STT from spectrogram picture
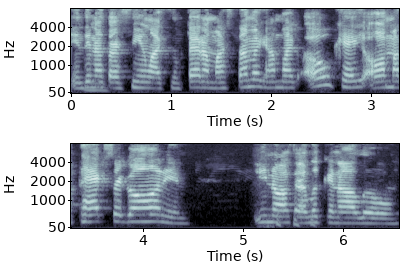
And then I started seeing like some fat on my stomach. I'm like, oh, okay, all my packs are gone, and you know, I started looking all little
